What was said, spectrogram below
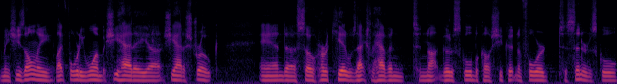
I mean, she's only like 41, but she had a uh, she had a stroke, and uh, so her kid was actually having to not go to school because she couldn't afford to send her to school.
